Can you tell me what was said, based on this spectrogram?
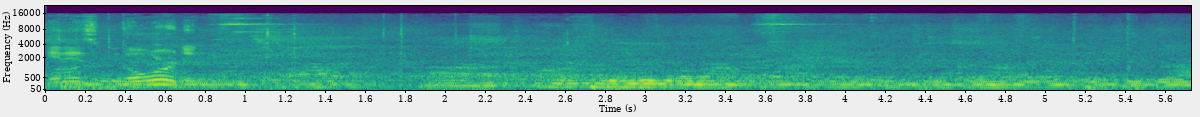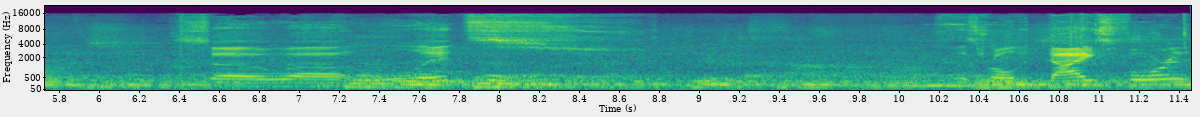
It is Gordon. Let's let's roll the dice for it.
